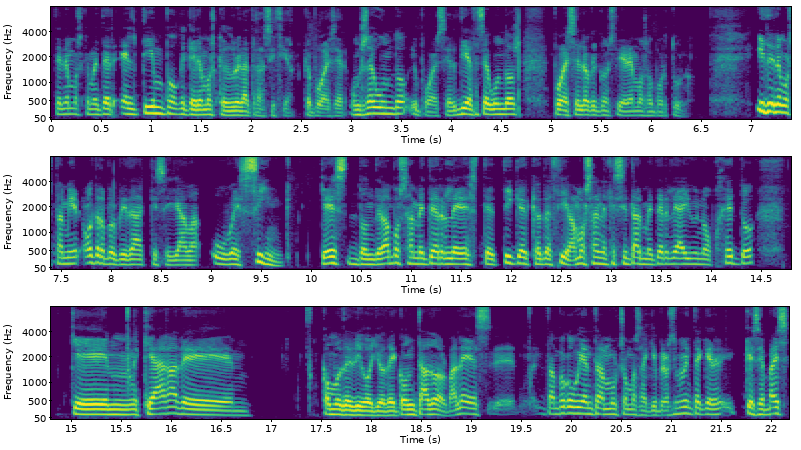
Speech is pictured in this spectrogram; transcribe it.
tenemos que meter el tiempo que queremos que dure la transición, que puede ser un segundo y puede ser 10 segundos, puede ser lo que consideremos oportuno. Y tenemos también otra propiedad que se llama vsync, que es donde vamos a meterle este ticker que os decía, vamos a necesitar meterle ahí un objeto que, que haga de, como te digo yo, de contador, ¿vale? Eh, tampoco voy a entrar mucho más aquí, pero simplemente que, sepáis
